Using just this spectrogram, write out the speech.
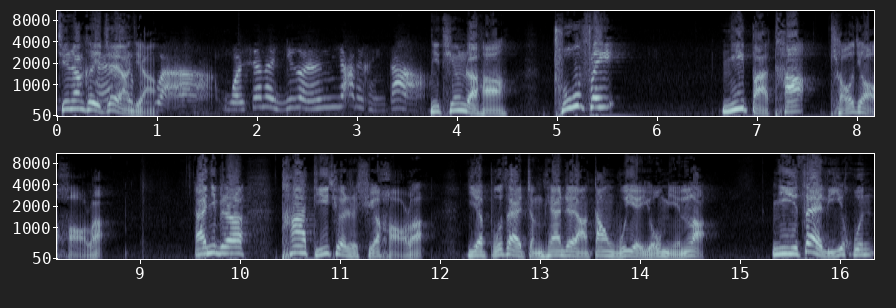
经常可以这样讲。管，我现在一个人压力很大。你听着哈，除非你把他调教好了，哎，你比如说，他的确是学好了，也不再整天这样当无业游民了，你再离婚，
